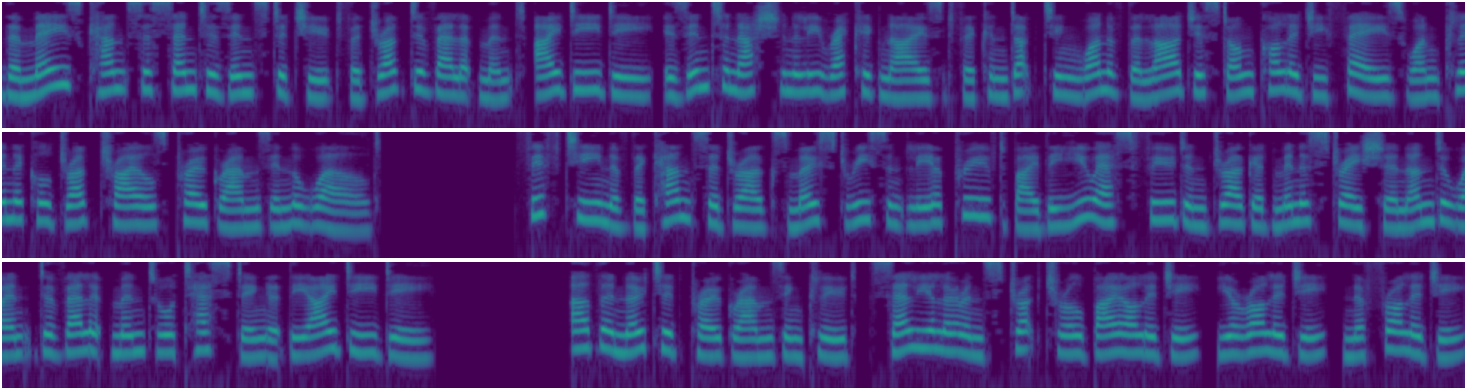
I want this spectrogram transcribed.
The Mays Cancer Center's Institute for Drug Development IDD is internationally recognized for conducting one of the largest oncology Phase 1 clinical drug trials programs in the world. Fifteen of the cancer drugs most recently approved by the U.S. Food and Drug Administration underwent development or testing at the IDD. Other noted programs include, cellular and structural biology, urology, nephrology,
